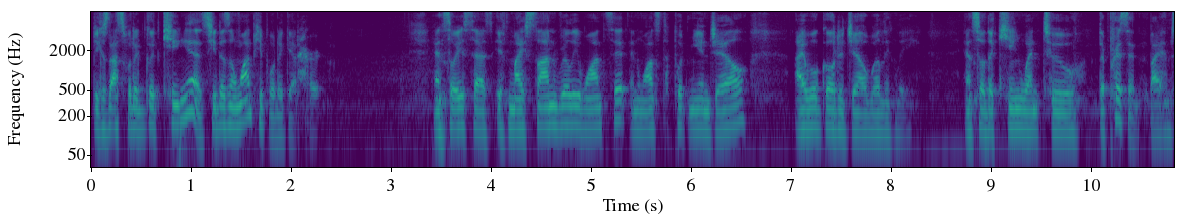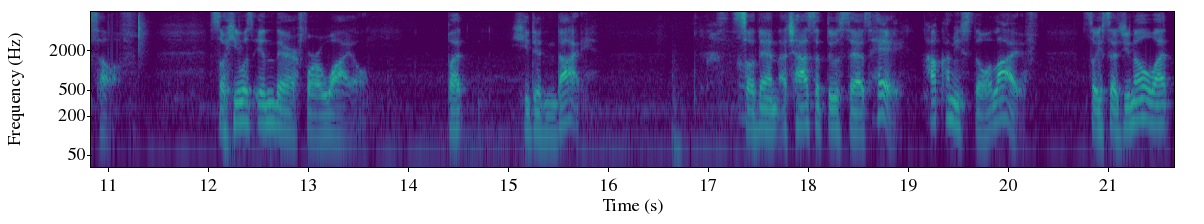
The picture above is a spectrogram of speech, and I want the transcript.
because that's what a good king is. He doesn't want people to get hurt. And so he says, if my son really wants it and wants to put me in jail, I will go to jail willingly. And so the king went to the prison by himself. So he was in there for a while, but he didn't die. So then Ajatasattu says, Hey, how come he's still alive? So he says, You know what?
